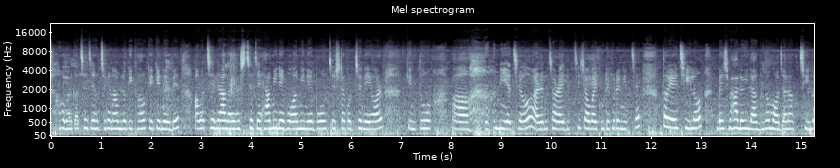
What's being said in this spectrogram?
সবার কাছে যে হচ্ছে কেন আমলকি খাও, কে কে নেবে। আমার ছেলে আগায় আসছে যে হ্যাঁ আমি নেব আমি নেব, চেষ্টা করছে নেওয়ার। কিন্তু নিয়েছেও আর আমি ছড়াই দিচ্ছি, সবাই খুঁটে খুঁটে নিচ্ছে। তো এই ছিল, বেশ ভালোই লাগল, মজা লাগছিল।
